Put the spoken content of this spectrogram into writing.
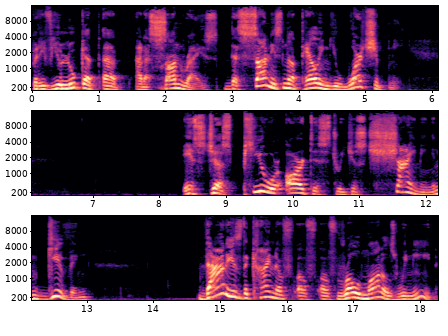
But if you look at, at, at a sunrise, the sun is not telling you, worship me. It's just pure artistry, just shining and giving that is the kind of, of, of role models we need.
